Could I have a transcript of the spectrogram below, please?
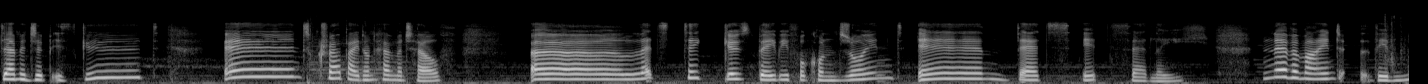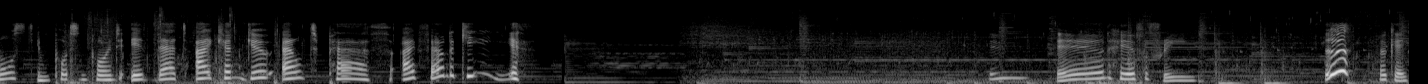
Damage up is good. And crap, I don't have much health. Uh, let's take Ghost Baby for conjoined, and that's it, sadly. Never mind, the most important point is that I can go alt path. I found a key! and here for free. Ooh, okay.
